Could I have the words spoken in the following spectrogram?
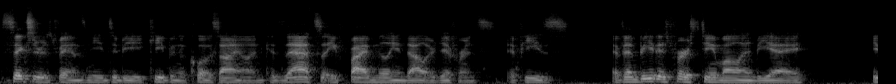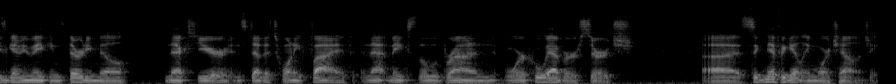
Sixers fans need to be keeping a close eye on because that's a five million dollar difference. If he's if Embiid is first team All NBA, he's going to be making 30 mil next year instead of 25 and that makes the lebron or whoever search uh, significantly more challenging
